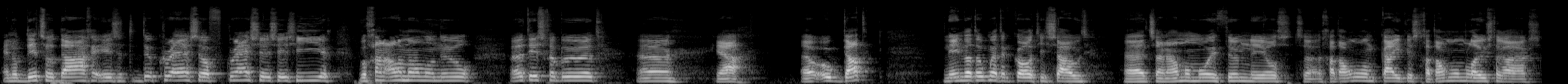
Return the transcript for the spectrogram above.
En op dit soort dagen is het de crash of crashes is hier. We gaan allemaal naar nul. Het is gebeurd. ja, ook dat. Neem dat ook met een kortje zout. Uh, het zijn allemaal mooie thumbnails. Het eh, gaat allemaal om kijkers. Het gaat allemaal om luisteraars.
